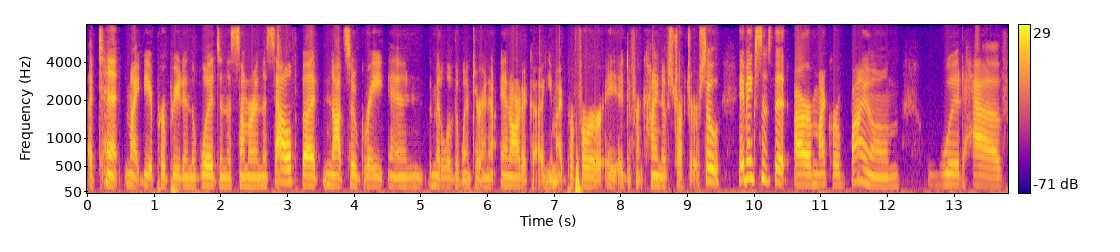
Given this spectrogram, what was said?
a tent might be appropriate in the woods in the summer in the south, but not so great in the middle of the winter in Antarctica. You might prefer a, a different kind of structure. So it makes sense that our microbiome would have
